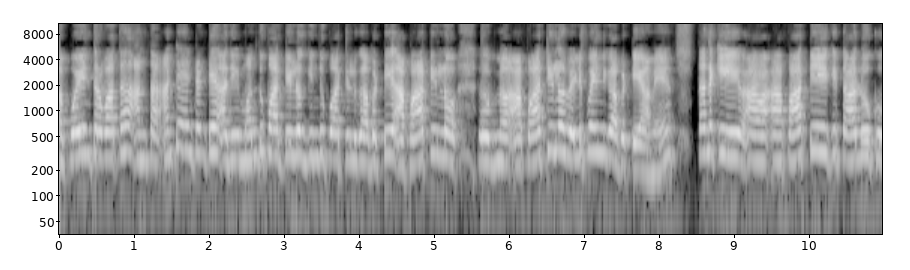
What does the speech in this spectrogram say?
పోయిన తర్వాత అంత అంటే ఏంటంటే అది మందు పార్టీలు గిందు పార్టీలు కాబట్టి ఆ పార్టీల్లో ఆ పార్టీలో వెళ్ళిపోయింది కాబట్టి ఆమె. తనకి ఆ- పార్టీ కంపెనీకి తాలూకు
